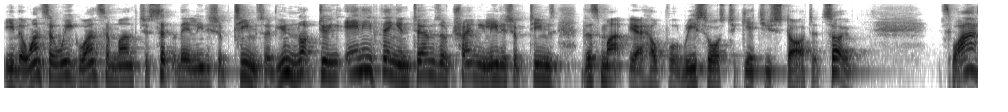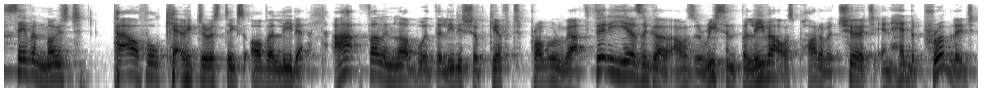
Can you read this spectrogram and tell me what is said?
either once a week, once a month, to sit with their leadership team. So if you're not doing anything in terms of training leadership teams, this might be a helpful helpful resource to get you started. So, it's why seven most powerful characteristics of a leader. I fell in love with the leadership gift probably about 30 years ago. I was a recent believer. I was part of a church and had the privilege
